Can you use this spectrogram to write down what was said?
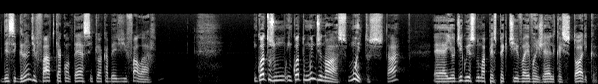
desse grande fato que acontece que eu acabei de falar. Enquanto, enquanto muitos de nós, muitos, tá? É, e eu digo isso numa perspectiva evangélica histórica,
